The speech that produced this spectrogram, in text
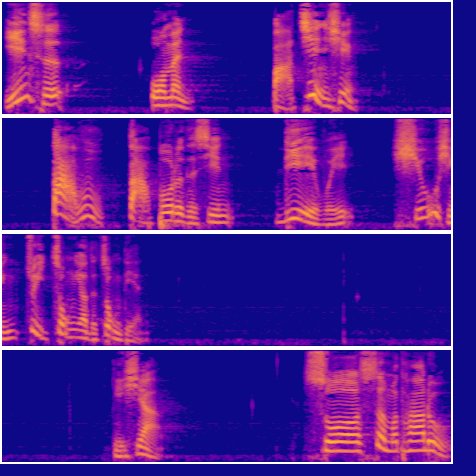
因此，我们把见性、大悟、大般若的心列为修行最重要的重点。底下说什么？他路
